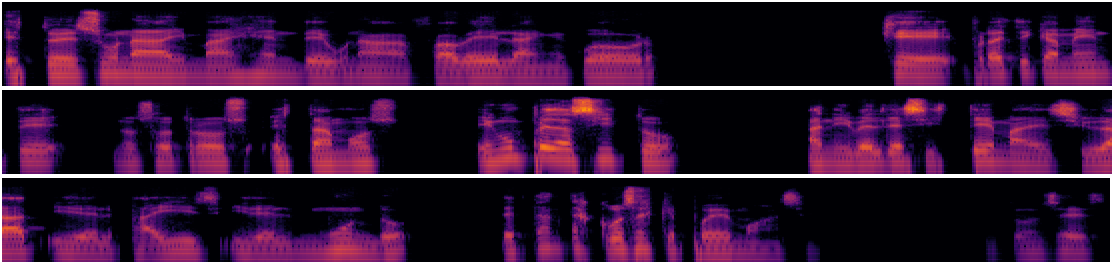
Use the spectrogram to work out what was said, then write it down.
esto es una imagen de una favela en Ecuador que prácticamente nosotros estamos en un pedacito a nivel de sistema de ciudad y del país y del mundo de tantas cosas que podemos hacer. Entonces,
